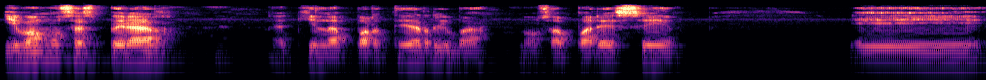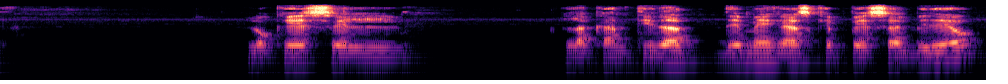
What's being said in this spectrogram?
y vamos a esperar aquí en la parte de arriba nos aparece eh, lo que es el, la cantidad de megas que pesa el video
